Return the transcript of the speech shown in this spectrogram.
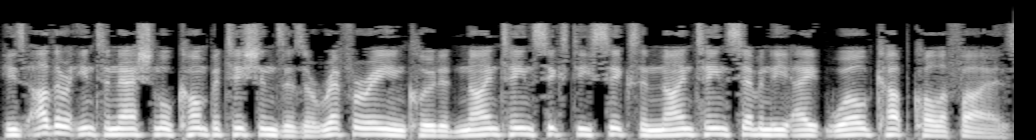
His other international competitions as a referee included 1966 and 1978 World Cup qualifiers.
